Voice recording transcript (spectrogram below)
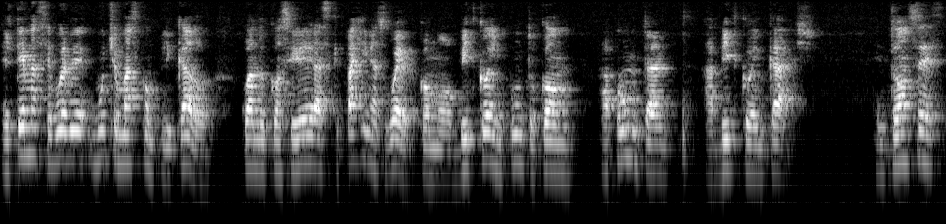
el tema se vuelve mucho más complicado cuando consideras que páginas web como bitcoin.com apuntan a Bitcoin Cash. Entonces,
